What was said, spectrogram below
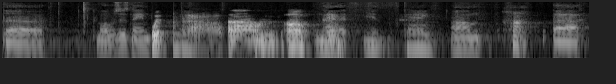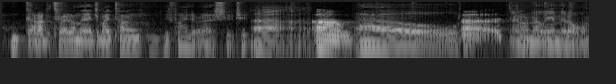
The, what was his name? With um oh Nah, yeah. you- dang. um, huh. Uh, God, it's right on the edge of my tongue. Let me find it. Uh, shoot, shoot. um oh. I don't know him at all.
